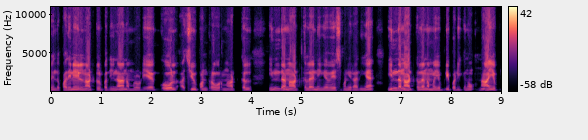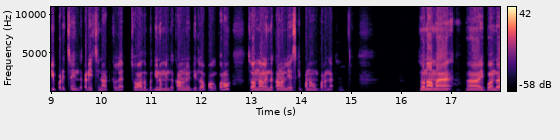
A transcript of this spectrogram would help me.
ஸோ இந்த பதினேழு நாட்கள் பார்த்தீங்கன்னா நம்மளுடைய கோல் அச்சீவ் பண்ணுற ஒரு நாட்கள். இந்த நாட்களை நீங்கள் வேஸ்ட் பண்ணிடாதீங்க இந்த நாட்களை நம்ம எப்படி படிக்கணும்? நான் எப்படி படித்தேன் இந்த கடைசி நாட்களில்? ஸோ அதை பற்றி நம்ம இந்த காணொலி டீட்டெயிலாக பார்க்க போகிறோம் ஸோ அதனால் இந்த காணொலியை ஸ்கிப் பண்ணாமல் பாருங்கள் ஸோ நாம் இப்போ அந்த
